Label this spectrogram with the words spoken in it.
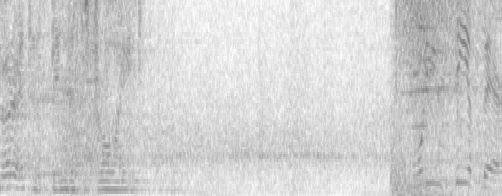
Turret has been destroyed. What do you see up there?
